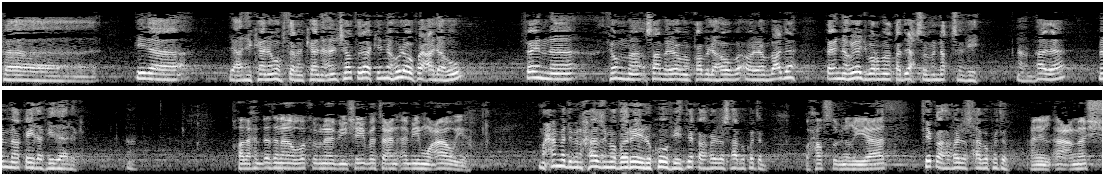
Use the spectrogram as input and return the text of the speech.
فإذا يعني كان مفطرا كان أنشط لكنه لو فعله فإن ثم صام يوما قبله أو يوم بعده فإنه يجبر ما قد يحصل من نقص فيه. نعم هذا مما قيل في ذلك. نعم. قال حدثنا أبو بكر بن أبي شيبة عن أبي معاوية. محمد بن خازم الضرير الكوفي ثقة أخرج أصحاب الكتب. وحفص بن غياث. ثقة أخرج أصحاب الكتب. عن الأعمش.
